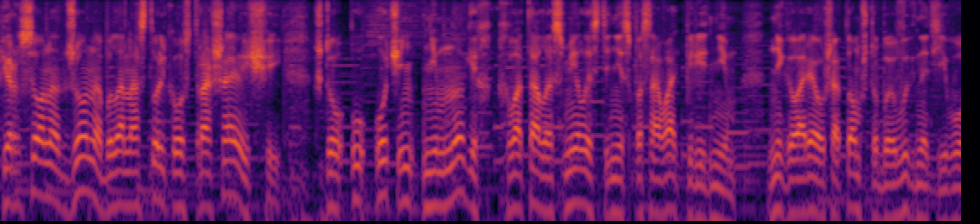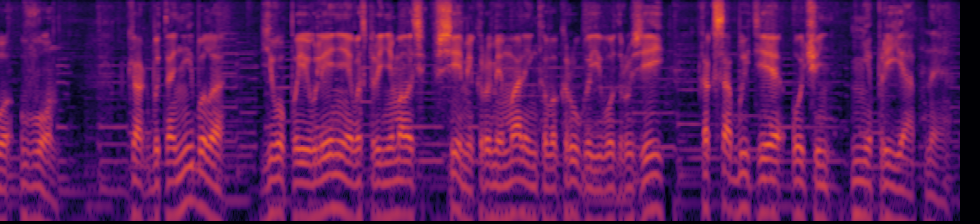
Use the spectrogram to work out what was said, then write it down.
Персона Джона была настолько устрашающей, что у очень немногих хватало смелости не спасовать перед ним, не говоря уж о том, чтобы выгнать его вон. Как бы то ни было, его появление воспринималось всеми, кроме маленького круга его друзей, как событие очень неприятное –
